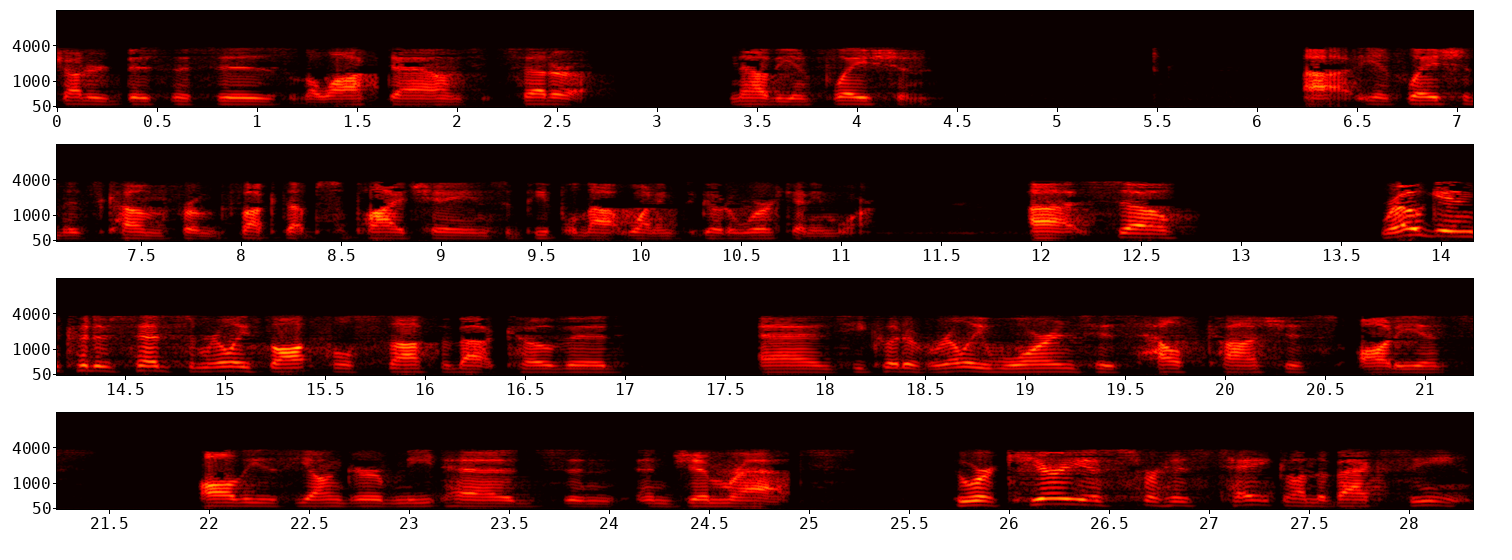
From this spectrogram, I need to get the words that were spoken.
shuttered businesses, the lockdowns, et cetera. Now the inflation, uh, the inflation that's come from fucked up supply chains and people not wanting to go to work anymore. Uh, so Rogan could have said some really thoughtful stuff about COVID, and he could have really warned his health conscious audience, all these younger meatheads and, and gym rats, who are curious for his take on the vaccines.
